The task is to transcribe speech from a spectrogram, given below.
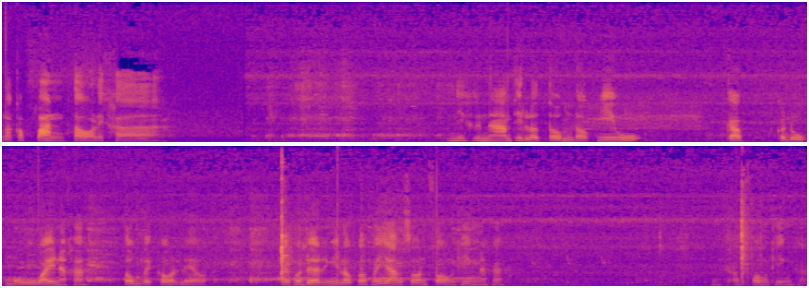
แล้วก็ปั่นต่อเลยค่ะ นี่คือน้ำที่เราต้มดอกนิ้วกับกระดูกหมูไว้นะคะ ต้มไว้ก่อนแล้ว แต่พอเดือดอย่างนี้เราก็พยายามซ้อนฟองทิ้งนะคะ เอาฟองทิ้งค่ะ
